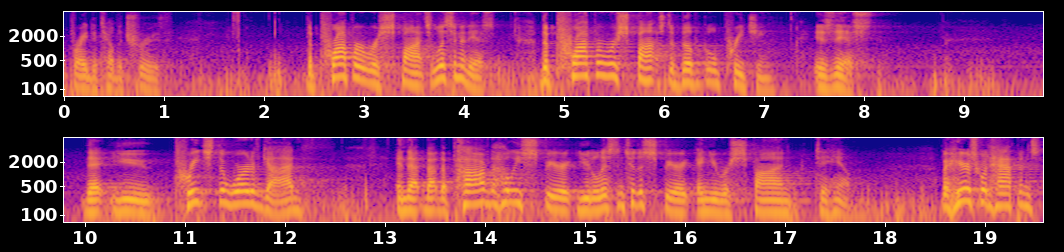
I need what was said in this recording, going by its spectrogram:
afraid to tell the truth. The proper response, listen to this. The proper response to biblical preaching is this that you preach the Word of God, and that by the power of the Holy Spirit, you listen to the Spirit and you respond to Him. But here's what happens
